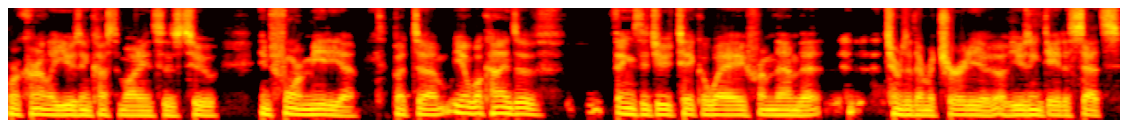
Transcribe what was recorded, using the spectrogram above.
were currently using custom audiences to inform media. But, um, you know, what kinds of things did you take away from them that terms of their maturity of, of using data sets,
